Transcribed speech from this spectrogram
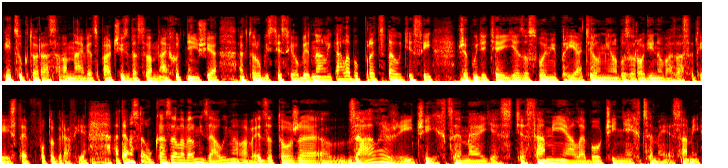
pizzu, ktorá sa vám najviac páči, zdá sa vám najchutnejšia a ktorú by ste si objednali, alebo predstavte si, že budete jesť so svojimi priateľmi alebo s rodinou a zase tie isté fotografie. A tam sa ukázala veľmi zaujímavá vec za to, že e, záleží, či chceme jesť sami alebo či nechceme jesť sami. E,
